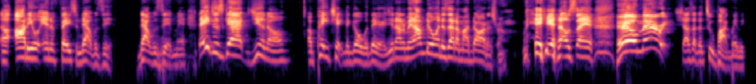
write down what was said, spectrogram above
an audio interface, and that was it. That was it, man. They just got, you know, a paycheck to go with theirs. You know what I mean? I'm doing this out of my daughter's room. you know what I'm saying? Hail Mary. Shouts out to Tupac, baby.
